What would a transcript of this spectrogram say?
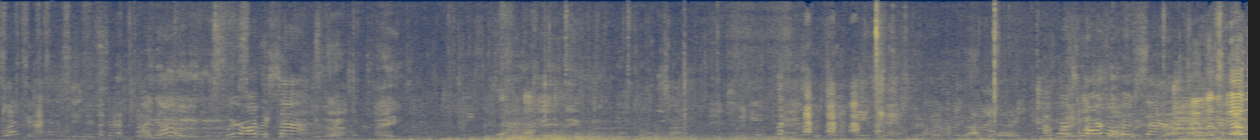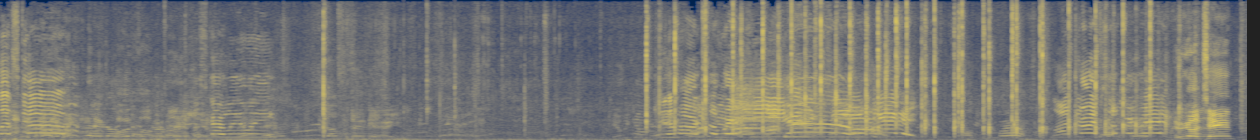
slacking. I haven't seen this sign. I know. No, no, no, Where are the signs? You know, hey. I worked hard on those signs. Hey, let's go, let's go. Let's go, Lily. Get hard somewhere, Get it, Get it. Long drive somewhere, babe. Here we go, Tim.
